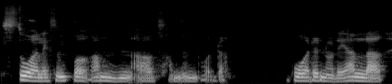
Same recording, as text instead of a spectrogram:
står liksom på randen av sammenbrudd. Både når det gjelder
